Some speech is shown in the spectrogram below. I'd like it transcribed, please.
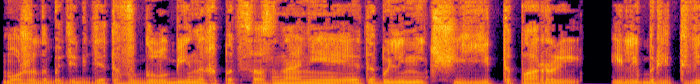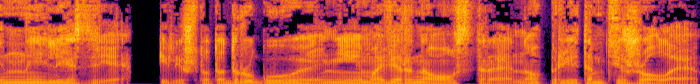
Может быть, где-то в глубинах подсознания это были мечи и топоры, или бритвенные лезвия, или что-то другое, неимоверно острое, но при этом тяжелое.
